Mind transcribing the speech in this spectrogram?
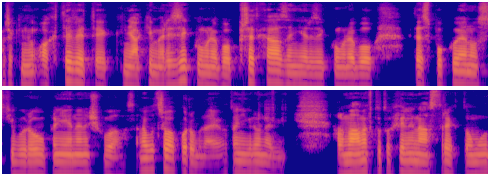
řekněme, aktivity k nějakým rizikům nebo předcházení rizikům nebo té spokojenosti budou úplně jiné než u vás. A nebo třeba podobné, jo? to nikdo neví. Ale máme v tuto chvíli nástroje k tomu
